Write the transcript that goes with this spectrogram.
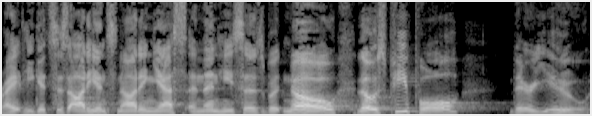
right? He gets his audience nodding yes, and then he says, But no, those people, they're you.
